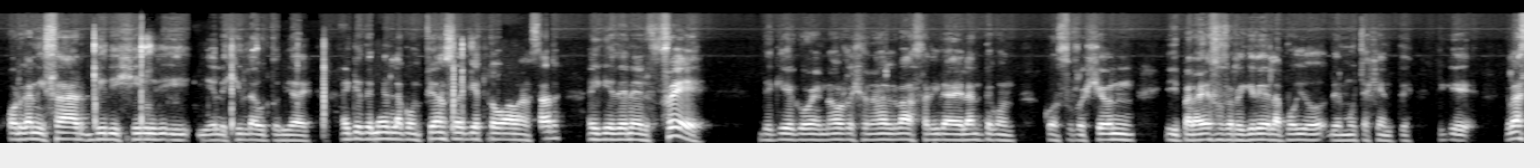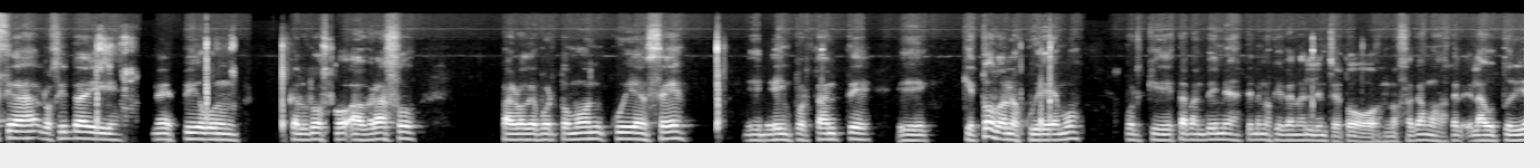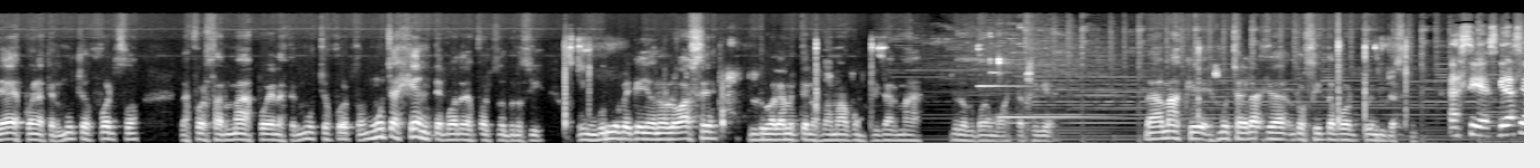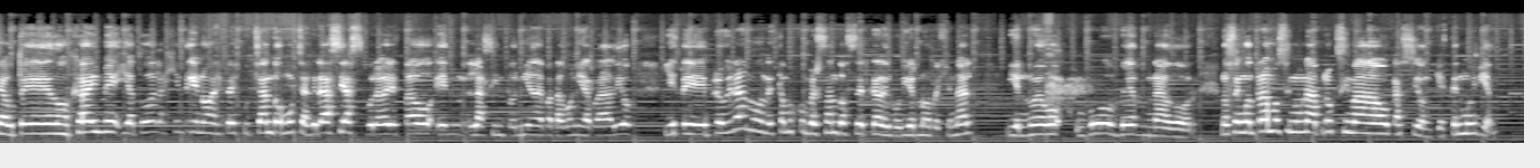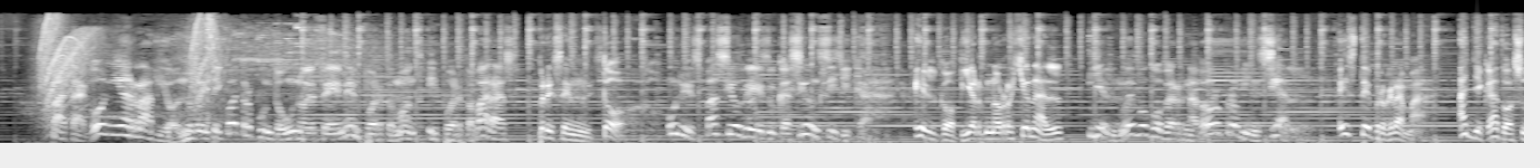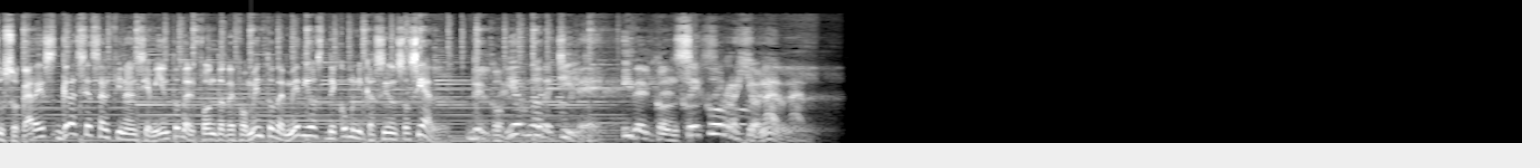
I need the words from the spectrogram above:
organizar, dirigir y, elegir las autoridades. Hay que tener la confianza de que esto va a avanzar, hay que tener fe de que el gobernador regional va a salir adelante con, con su región y para eso se requiere el apoyo de mucha gente. Así que gracias Rosita y me despido con un caluroso abrazo para los de Puerto Montt. Cuídense, es importante eh, que todos nos cuidemos porque esta pandemia tenemos que ganarle entre todos. Nos sacamos hacer, las autoridades pueden hacer mucho esfuerzo, las Fuerzas Armadas pueden hacer mucho esfuerzo, mucha gente puede hacer esfuerzo, pero si un grupo pequeño no lo hace, indudablemente nos vamos a complicar más de lo que podemos estar siguiendo. Nada más que muchas gracias, Rosita, por tu invitación. Así es, gracias a usted, don Jaime, y a toda la gente que nos está escuchando. Muchas gracias por haber estado en la sintonía de Patagonia Radio y este programa donde estamos conversando acerca del gobierno regional y el nuevo gobernador. Nos encontramos en una próxima ocasión. Que estén muy bien. Patagonia Radio 94.1 FM en Puerto Montt y Puerto Varas presentó un espacio de educación cívica, el gobierno regional y el nuevo gobernador provincial. Este programa ha llegado a sus hogares gracias al financiamiento del Fondo de Fomento de Medios de Comunicación Social, del Gobierno de Chile y del Consejo Regional.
